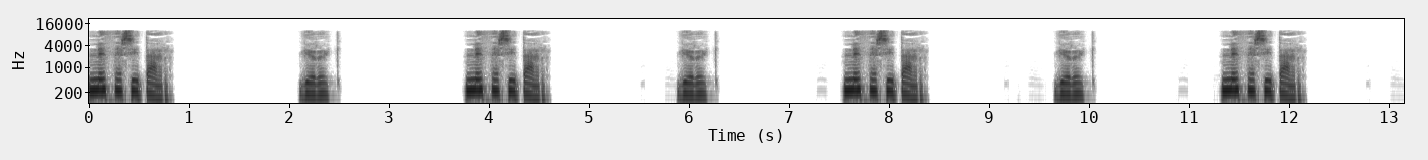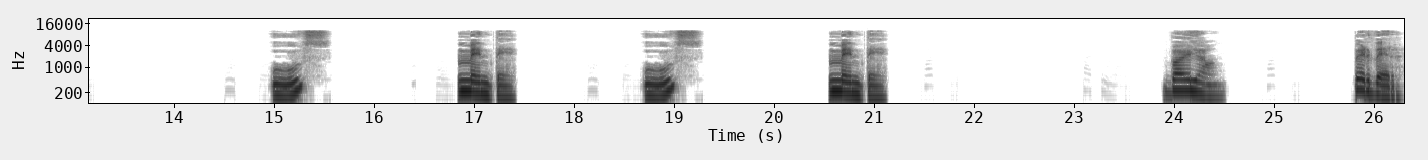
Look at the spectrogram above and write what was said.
Necesitar. gerek Necesitar. gerek Necesitar. gerek Necesitar. us Mente. us Mente. bayan Perder.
